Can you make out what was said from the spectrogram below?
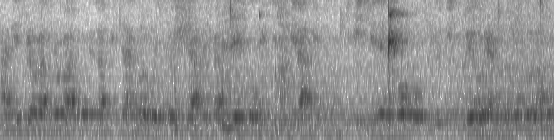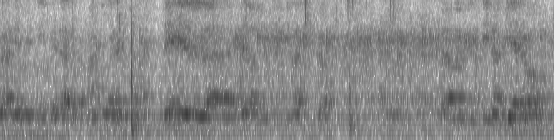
Allegro ha trovato nell'abitacolo questo sciame pazzesco, 15.000 abiti. I vigili del fuoco più di due ore hanno dovuto lavorare per liberare la macchina del, della vittima. Brava Cristina, Piero!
